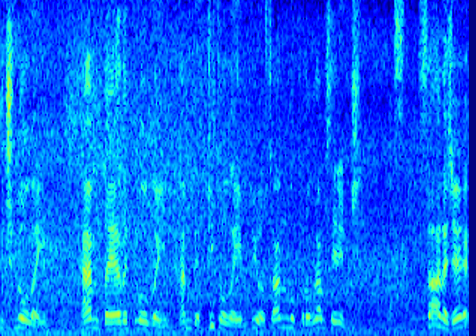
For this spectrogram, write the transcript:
güçlü olayım, hem dayanıklı olayım, hem de fit olayım diyorsan bu program senin için. Sadece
